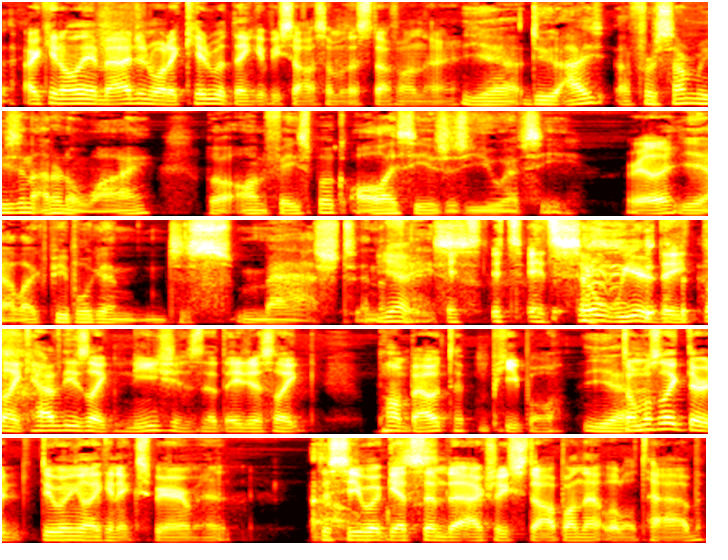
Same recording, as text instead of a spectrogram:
I can only imagine what a kid would think if he saw some of the stuff on there. yeah, dude. I uh, for some reason I don't know why, but on Facebook all I see is just UFC. Really? Yeah, like people getting just smashed in the yeah, face. it's it's it's so weird. They like have these like niches that they just like pump out to people. yeah, It's almost like they're doing like an experiment to see what gets them to actually stop on that little tab.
